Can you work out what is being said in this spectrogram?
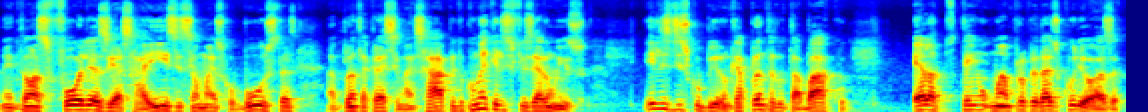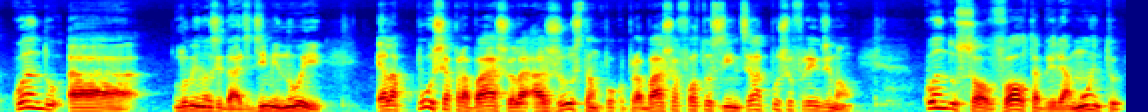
Então as folhas e as raízes são mais robustas, a planta cresce mais rápido. Como é que eles fizeram isso? Eles descobriram que a planta do tabaco ela tem uma propriedade curiosa. Quando a luminosidade diminui, ela puxa para baixo, ela ajusta um pouco para baixo a fotossíntese, ela puxa o freio de mão. Quando o sol volta a brilhar muito,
